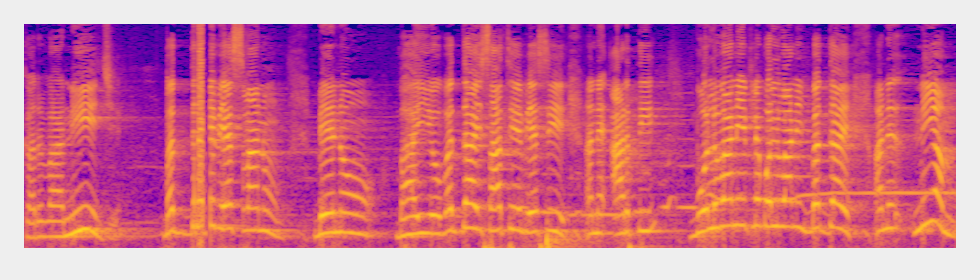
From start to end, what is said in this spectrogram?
કરવાની જ. બધાએ બેસવાનું. બહેનો ભાઈઓ બધાય સાથે બેસી અને આરતી બોલવાની એટલે બોલવાની બધાય. અને નિયમ.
